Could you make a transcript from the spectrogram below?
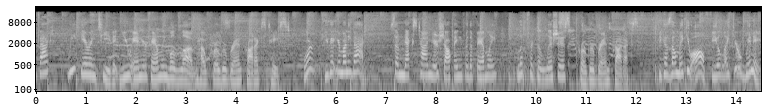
fact, we guarantee that you and your family will love how Kroger brand products taste, or you get your money back. So next time you're shopping for the family, look for delicious Kroger brand products because they'll make you all feel like you're winning.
